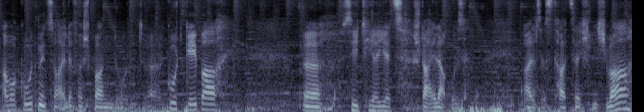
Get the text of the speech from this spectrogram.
Aber gut mit Seile verspannt und äh, gut gehbar. Äh, sieht hier jetzt steiler aus, als es tatsächlich war.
